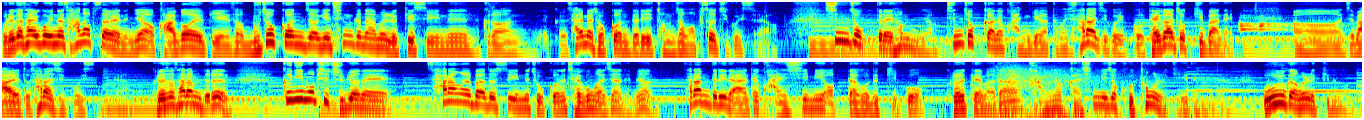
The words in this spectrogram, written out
우리가 살고 있는 산업사회는요, 과거에 비해서 무조건적인 친근함을 느낄 수 있는 그런 그 삶의 조건들이 점점 없어지고 있어요. 친족들의 협력, 친족 간의 관계 같은 것이 사라지고 있고 대가족 기반의 어, 이제 마을도 사라지고 있습니다. 그래서 사람들은 끊임없이 주변에 사랑을 받을 수 있는 조건을 제공하지 않으면 사람들이 나한테 관심이 없다고 느끼고 그럴 때마다 강력한 심리적 고통을 느끼게 됩니다. 우울감을 느끼는 겁니다.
